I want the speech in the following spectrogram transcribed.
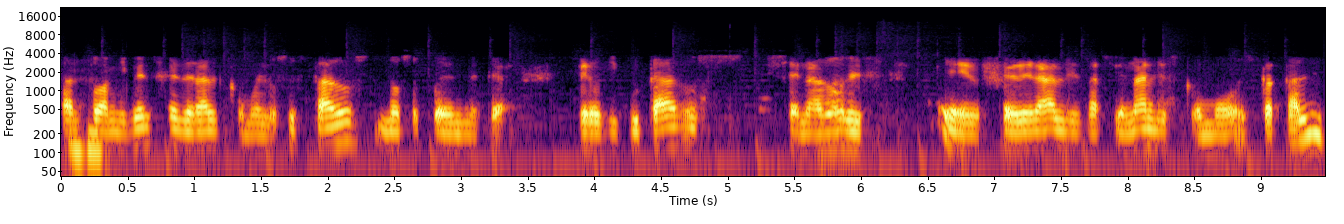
tanto a nivel federal como en los estados, no se pueden meter, pero diputados, senadores eh, federales, nacionales como estatales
